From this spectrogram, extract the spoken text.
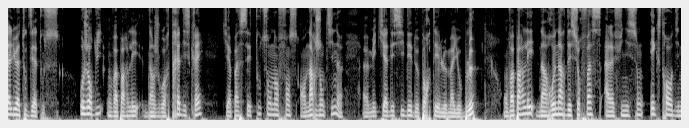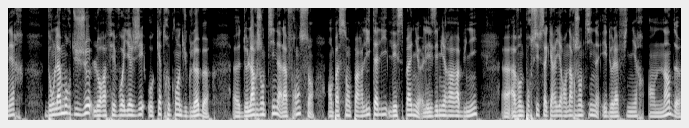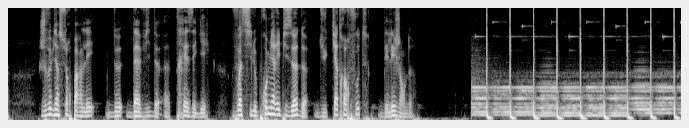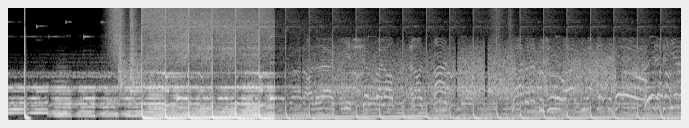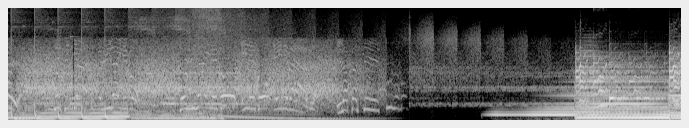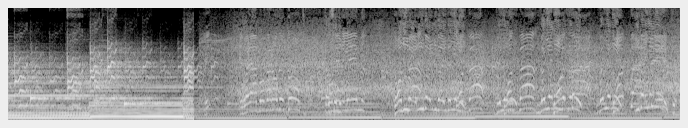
Salut à toutes et à tous. Aujourd'hui, on va parler d'un joueur très discret qui a passé toute son enfance en Argentine, euh, mais qui a décidé de porter le maillot bleu. On va parler d'un renard des surfaces à la finition extraordinaire, dont l'amour du jeu l'aura fait voyager aux quatre coins du globe, euh, de l'Argentine à la France, en passant par l'Italie, l'Espagne, les Émirats arabes unis, euh, avant de poursuivre sa carrière en Argentine et de la finir en Inde. Je veux bien sûr parler de David euh, Trezeguet. Voici le premier épisode du 4 heures foot des légendes.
